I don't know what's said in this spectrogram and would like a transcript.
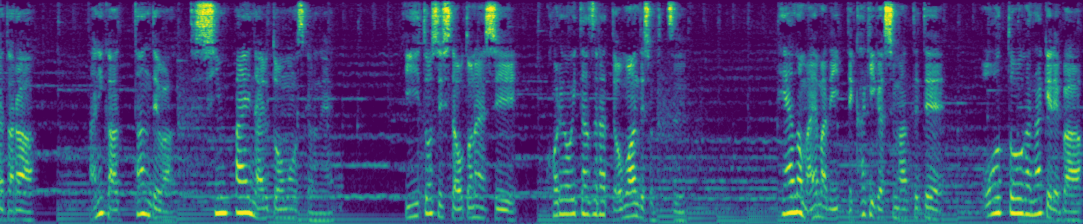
えたら、何かあったんではって心配になると思うんですけどね。いい年した大人やし、これをいたずらって思わんでしょ、普通。部屋の前まで行って鍵が閉まってて、応答がなければ、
